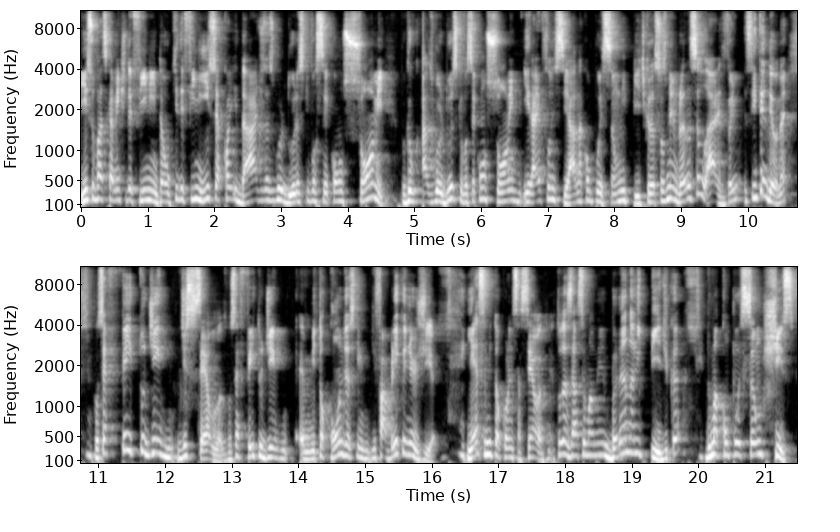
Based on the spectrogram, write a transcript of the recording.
Isso basicamente define, então, o que define isso é a qualidade das gorduras que você consome, porque as gorduras que você consome irá influenciar na composição lipídica das suas membranas celulares. Então, você entendeu, né? Você é feito de, de células, você é feito de é, mitocôndrias que, que fabricam energia. E essas mitocôndrias, essas células, todas elas têm uma membrana lipídica de uma composição X.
